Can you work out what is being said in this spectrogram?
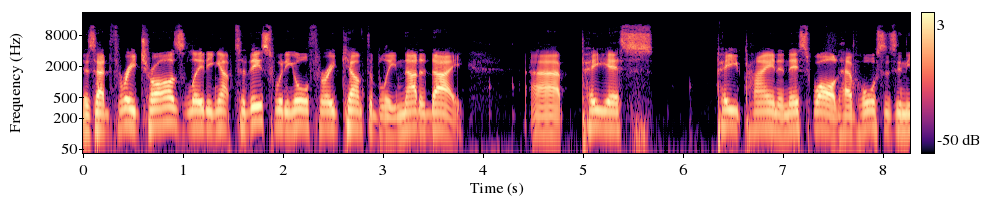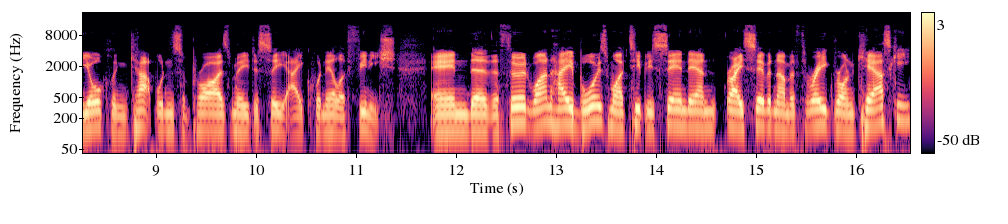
Has had three trials leading up to this, winning all three comfortably. Nutter Day. Uh, PS. P. Payne and S. Wild have horses in the Auckland Cup. Wouldn't surprise me to see a Quinella finish. And uh, the third one, hey boys, my tip is Sandown Race 7, number 3, Gronkowski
